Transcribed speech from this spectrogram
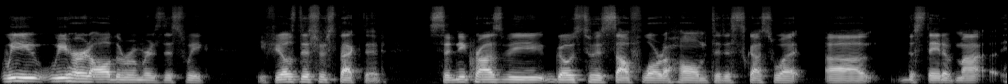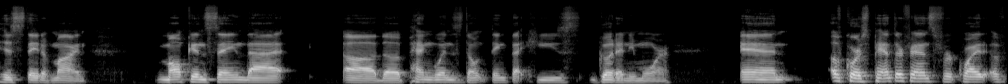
we we heard all the rumors this week. He feels disrespected. Sidney Crosby goes to his South Florida home to discuss what uh, the state of my his state of mind. Malkin saying that uh, the Penguins don't think that he's good anymore, and of course, Panther fans for quite a,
